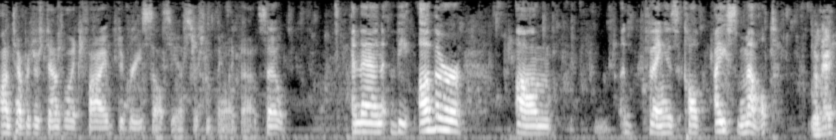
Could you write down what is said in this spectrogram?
on temperatures down to like five degrees Celsius or something like that. So, and then the other um, thing is called ice melt, Okay.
